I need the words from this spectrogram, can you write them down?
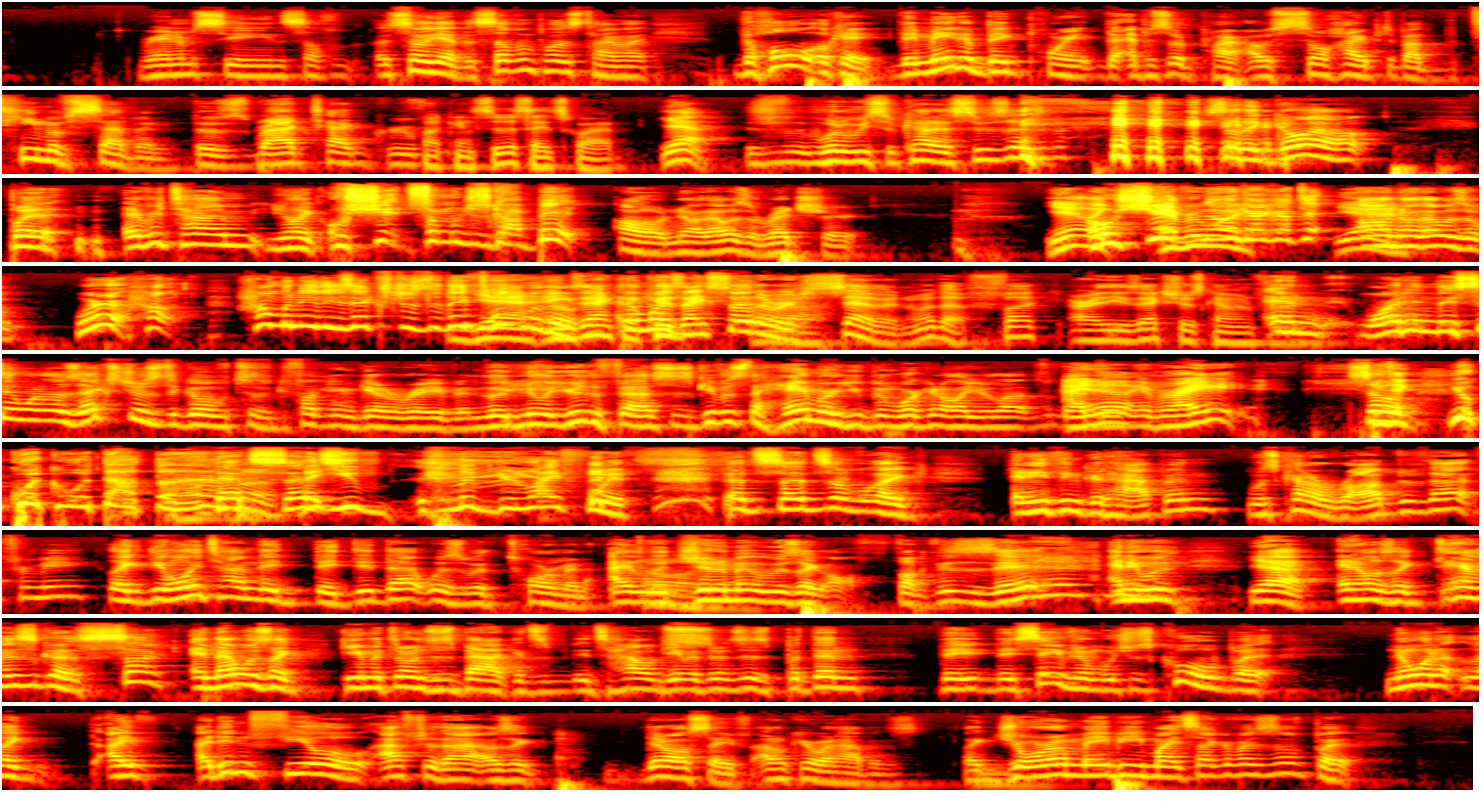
random scenes, self. So yeah, the self-imposed timeline. The whole okay. They made a big point. The episode prior, I was so hyped about the team of seven, those ragtag group. Fucking Suicide Squad. Yeah, this is, what are we some kind of suicide? Squad? so they go out, but every time you're like, oh shit, someone just got bit. Oh no, that was a red shirt. Yeah. Like oh shit, Everyone. another guy got bit. Yeah. Oh no, that was a where? How how many of these extras did they yeah, take with them? exactly. Because like, I saw there were seven. Where the fuck are these extras coming from? And why didn't they send one of those extras to go to fucking get a raven? Like, no, you're the fastest. Give us the hammer you've been working all your life. I know, right? So He's like, you're quicker without the hammer that, sense- that you've lived your life with. that sense of like anything could happen was kind of robbed of that for me. Like the only time they they did that was with Tormund. I oh, legitimately was like, oh fuck, this is it. And it was yeah, and I was like, damn, this is gonna suck. And that was like Game of Thrones is back. It's it's how Game of Thrones is. But then they they saved him, which was cool. But no one like I I didn't feel after that. I was like, they're all safe. I don't care what happens. Like Jorah maybe might sacrifice himself, but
